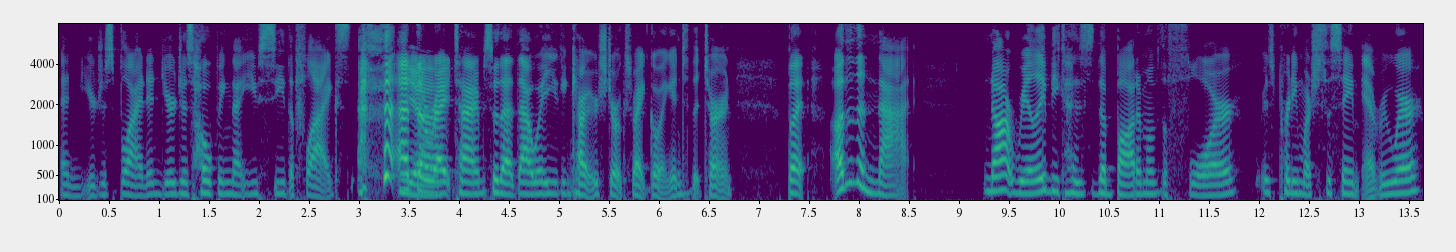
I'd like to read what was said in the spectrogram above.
And you're just blind, and you're just hoping that you see the flags at Yeah. the right time, so that that way you can count your strokes right going into the turn. But other than that, not really because the bottom of the floor is pretty much the same everywhere,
